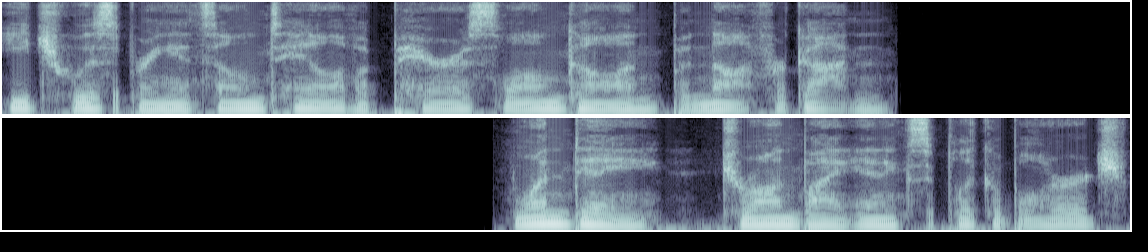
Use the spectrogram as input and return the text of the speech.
each whispering its own tale of a Paris long gone but not forgotten. One day, drawn by inexplicable urge,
